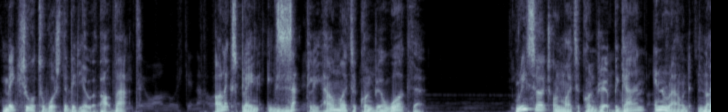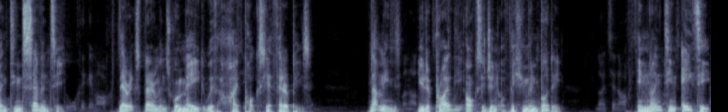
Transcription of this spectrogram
make sure to watch the video about that. I'll explain exactly how mitochondria work there. Research on mitochondria began in around 1970. Their experiments were made with hypoxia therapies. That means you deprive the oxygen of the human body. In 1980,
